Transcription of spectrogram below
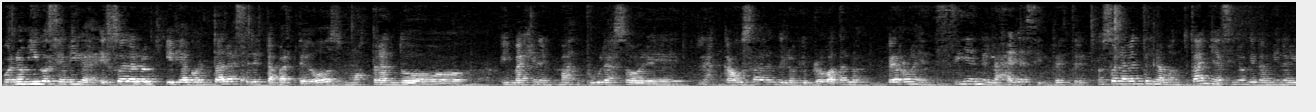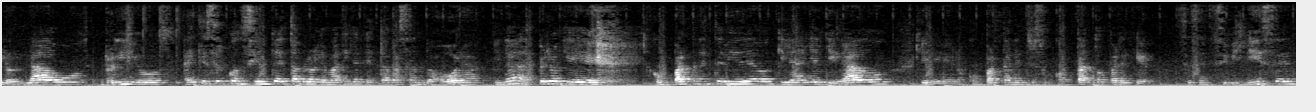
Bueno amigos y amigas, eso era lo que quería contar, hacer esta parte 2, mostrando imágenes más duras sobre las causas de lo que provocan los perros en sí en las áreas silvestres. No solamente en la montaña, sino que también en los lagos, ríos. Hay que ser consciente de esta problemática que está pasando ahora. Y nada, espero que compartan este video, que les haya llegado, que los compartan entre sus contactos para que se sensibilicen,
